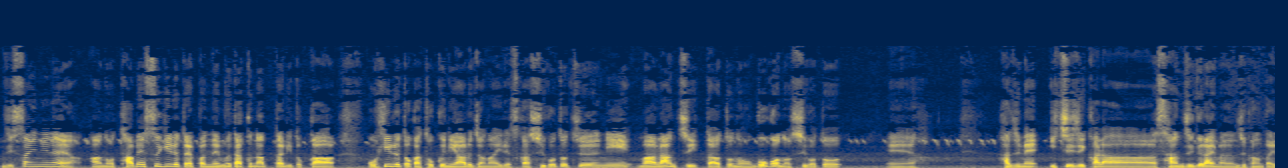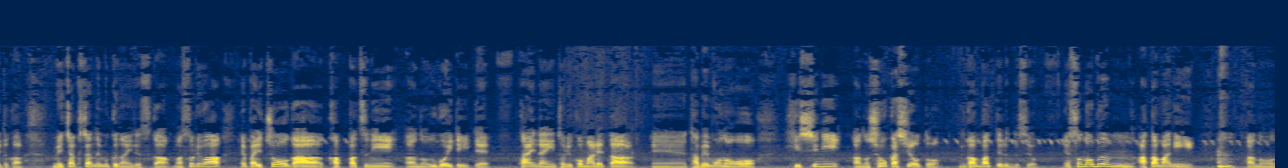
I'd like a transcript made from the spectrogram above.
実際にね、あの、食べすぎるとやっぱ眠たくなったりとか、お昼とか特にあるじゃないですか。仕事中に、まあランチ行った後の午後の仕事、えー、はじめ、1時から3時ぐらいまでの時間帯とか、めちゃくちゃ眠くないですか？まあ、それは、やっぱり腸が活発に、あの、動いていて、体内に取り込まれた、えー、食べ物を必死に、あの、消化しようと頑張ってるんですよ。でその分、頭に あの、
